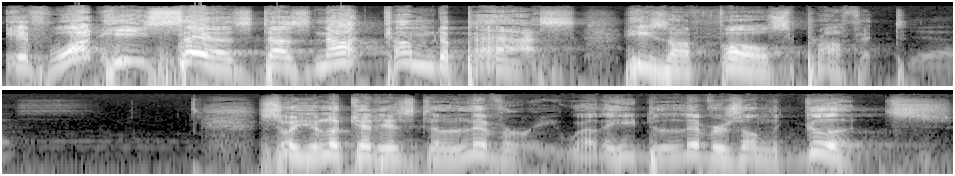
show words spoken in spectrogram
If what he says does not come to pass, he's a false prophet. Yes. So you look at his delivery, whether he delivers on the goods.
